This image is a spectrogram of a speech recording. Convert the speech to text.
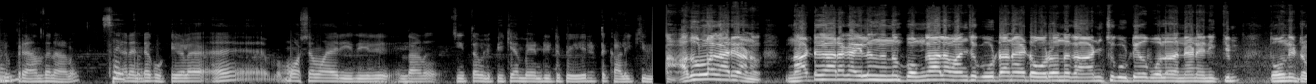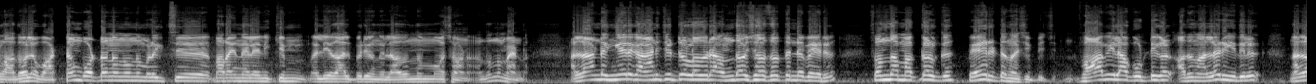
മുഴുപ്രാന്തനാണ്. ഞാൻ എന്റെ കുട്ടികളെ മോശമായ രീതിയിൽ എന്താണ് ചീത്ത വിളിപ്പിക്കാൻ വേണ്ടിയിട്ട് പേരിട്ട് കളിക്കുന്നു. അതുള്ള കാര്യമാണ്. നാട്ടുകാരെ കയ്യിൽ നിന്നും പൊങ്കാല വാങ്ങിച്ച് കൂട്ടാനായിട്ട് ഓരോന്ന് കാണിച്ചു കൂട്ടിയത് പോലെ തന്നെയാണ് എനിക്കും തോന്നിയിട്ടുള്ളത്. അതുപോലെ വട്ടം പൊട്ടണമെന്നൊന്നും വിളിച്ച് പറയുന്നതിൽ എനിക്കും വലിയ താല്പര്യമൊന്നുമില്ല. അതൊന്നും മോശമാണ്. അതൊന്നും വേണ്ട. അല്ലാണ്ട് ഇങ്ങനെ കാണിച്ചിട്ടുള്ള ഒരു അന്ധവിശ്വാസത്തിന്റെ പേരിൽ സ്വന്തം മക്കൾക്ക് പേരിട്ട് നശിപ്പിച്ച്. ഭാവിയിൽ ആ കുട്ടികൾ അത് നല്ല രീതിയിൽ നല്ല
